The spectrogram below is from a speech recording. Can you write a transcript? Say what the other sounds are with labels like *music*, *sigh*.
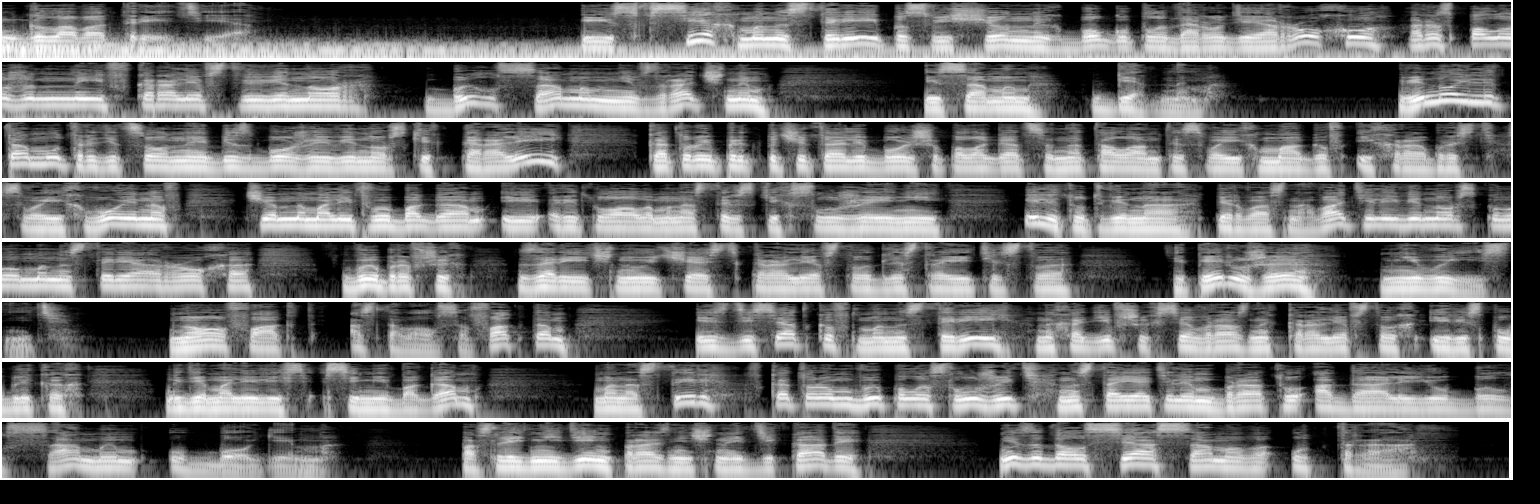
Глава третья Из всех монастырей, посвященных богу плодородия Роху, расположенный в королевстве Венор, был самым невзрачным и самым бедным. Виной ли тому традиционное безбожие винорских королей, которые предпочитали больше полагаться на таланты своих магов и храбрость своих воинов, чем на молитвы богам и ритуалы монастырских служений, или тут вина первооснователей Винорского монастыря Роха, выбравших заречную часть королевства для строительства, теперь уже не выяснить. Но факт оставался фактом – из десятков монастырей, находившихся в разных королевствах и республиках, где молились семи богам, монастырь, в котором выпало служить настоятелем брату Адалию, был самым убогим. Последний день праздничной декады не задался с самого утра.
